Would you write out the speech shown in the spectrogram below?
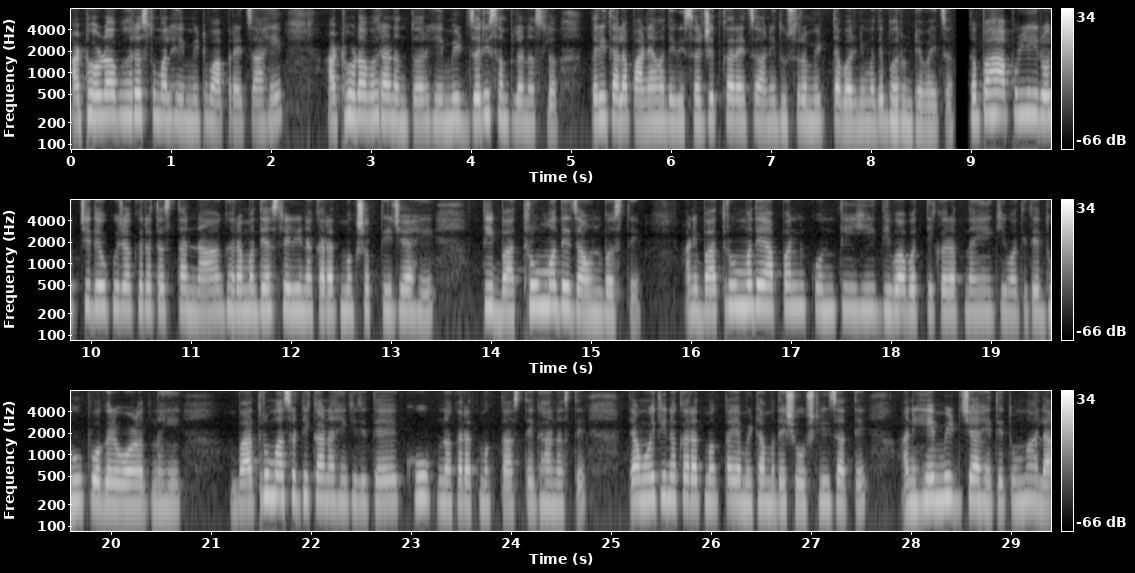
आठवडाभरच तुम्हाला हे मीठ वापरायचं आहे. आठवडाभरानंतर हे मीठ जरी संपलं नसलं तरी त्याला पाण्यामध्ये विसर्जित करायचं आणि दुसरं मीठ त्या बरणीमध्ये भरून ठेवायचं. तर पहा आपली रोजची देवपूजा करत असताना घरामध्ये असलेली नकारात्मक शक्ती जी आहे ती बाथरूममध्ये जाऊन बसते. आणि बाथरूममध्ये आपण कोणतीही दिवाबत्ती करत नाही किंवा तिथे धूप वगैरे वळत नाही. बाथरूम असं ठिकाण आहे की जिथे खूप नकारात्मकता असते घाण असते. त्यामुळे ती नकारात्मकता या मिठामध्ये शोषली जाते आणि हे मीठ जे आहे ते तुम्हाला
